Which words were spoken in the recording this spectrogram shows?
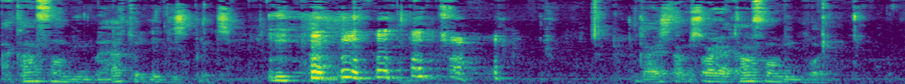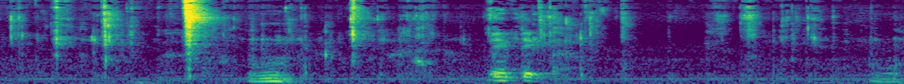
I can't form big boy. I have to leave this plate. Guys, I'm sorry. I can't form big boy. Mm. Take, thick. Mm.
